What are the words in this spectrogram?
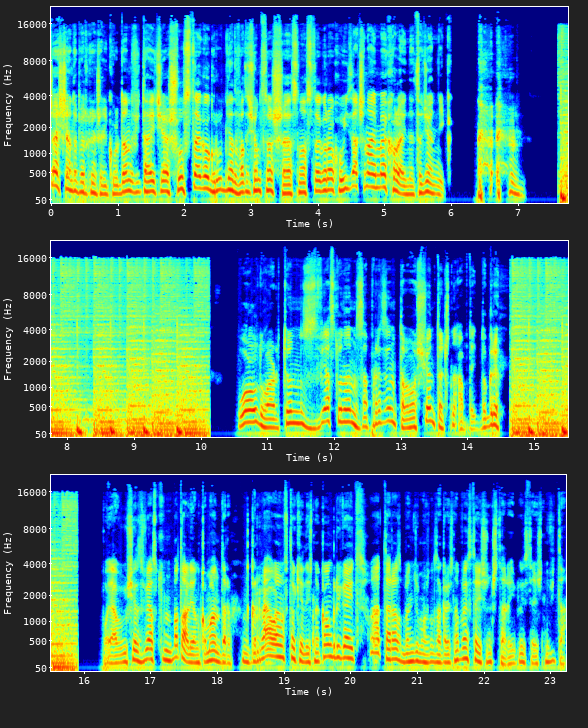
Cześć, Antopiotr czyli Kuldan. Witajcie 6 grudnia 2016 roku i zaczynajmy kolejny codziennik. World War Toon z zwiastunem zaprezentował świąteczny update do gry. Pojawił się zwiastun Battalion Commander. Grałem w to kiedyś na Congregate, a teraz będzie można zagrać na PlayStation 4 i PlayStation Vita.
